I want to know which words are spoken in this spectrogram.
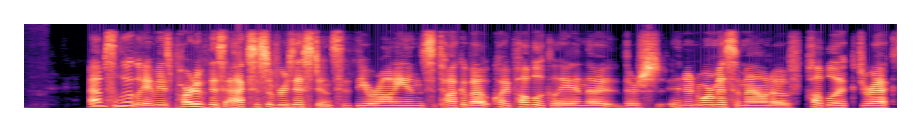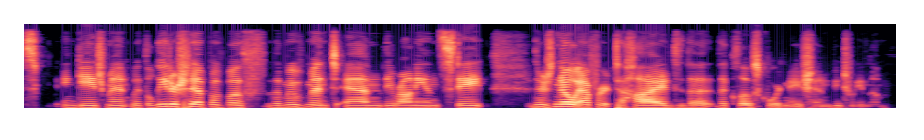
Absolutely. I mean, it's part of this axis of resistance that the Iranians talk about quite publicly, and the, there's an enormous amount of public, direct engagement with the leadership of both the movement and the Iranian state. There's no effort to hide the, the close coordination between them.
